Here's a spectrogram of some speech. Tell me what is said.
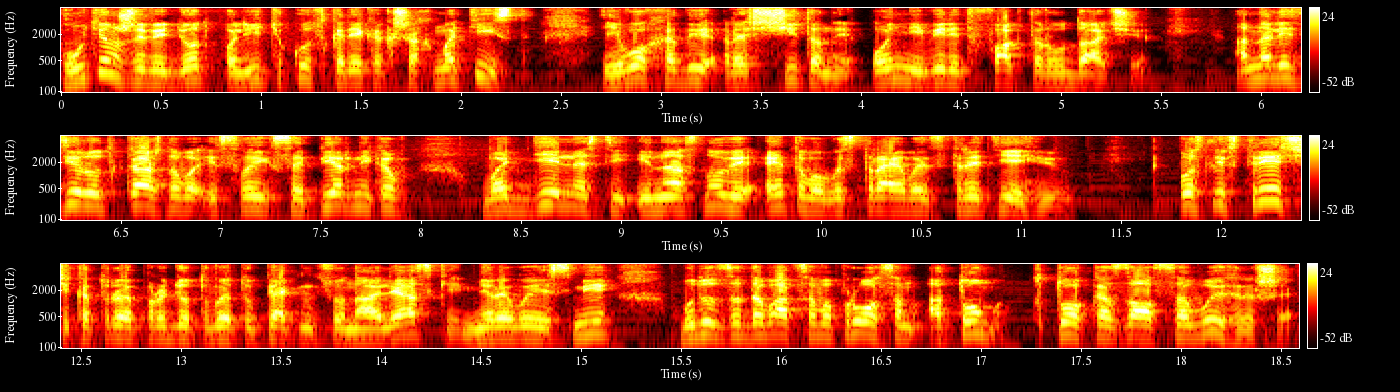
Путин же ведет политику скорее как шахматист. Его ходы рассчитаны, он не верит в фактор удачи Анализирует каждого из своих соперников в отдельности и на основе этого выстраивает стратегию. После встречи, которая пройдет в эту пятницу на Аляске, мировые СМИ будут задаваться вопросом о том, кто оказался в выигрыше.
